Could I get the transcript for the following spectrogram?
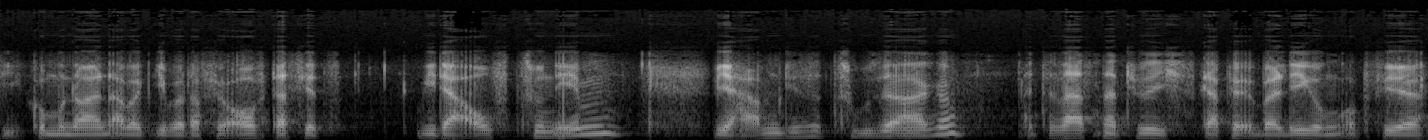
die kommunalen Arbeitgeber dafür auf, das jetzt wieder aufzunehmen. Wir haben diese Zusage. Jetzt war es natürlich, es gab ja Überlegungen, ob wir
